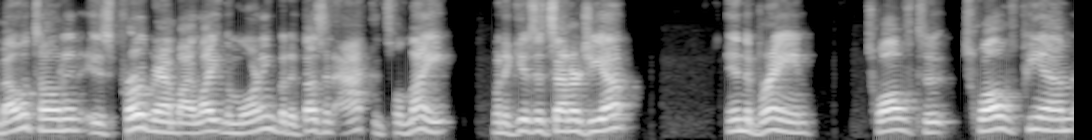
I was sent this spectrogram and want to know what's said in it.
melatonin is programmed by light in the morning, but it doesn't act until night when it gives its energy up in the brain 12 to 12 p.m.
